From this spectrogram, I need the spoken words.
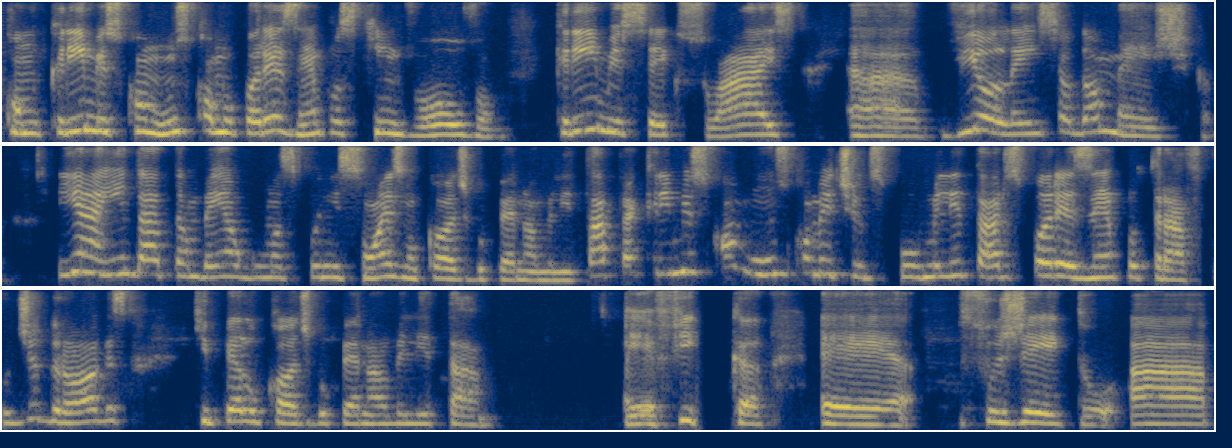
como crimes comuns, como, por exemplo, os que envolvam crimes sexuais, ah, violência doméstica. E ainda há também algumas punições no Código Penal Militar para crimes comuns cometidos por militares, por exemplo, tráfico de drogas, que pelo Código Penal Militar é, fica é, sujeito à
